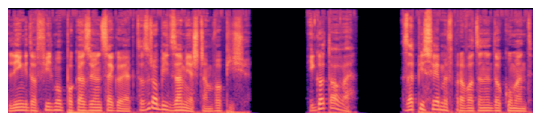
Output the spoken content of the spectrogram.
Link do filmu pokazującego jak to zrobić zamieszczam w opisie. I gotowe. Zapisujemy wprowadzony dokument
